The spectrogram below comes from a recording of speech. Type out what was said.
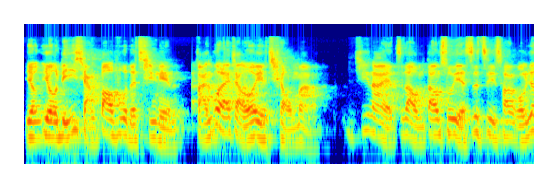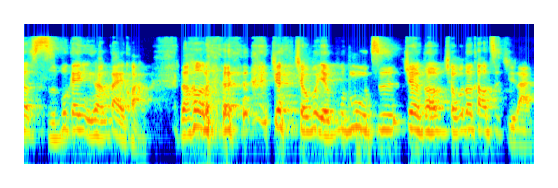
有有理想抱负的青年？反过来讲，我也穷嘛。基娜也知道，我们当初也是自己创业，我们就死不跟银行贷款，然后呢，就全部也不募资，就都全部都靠自己来。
